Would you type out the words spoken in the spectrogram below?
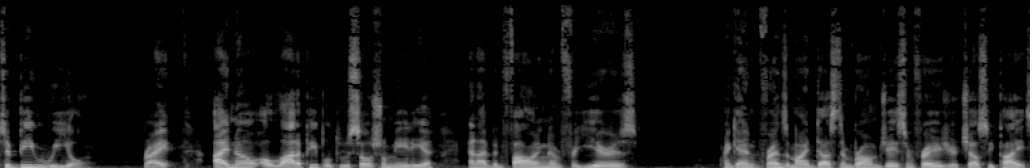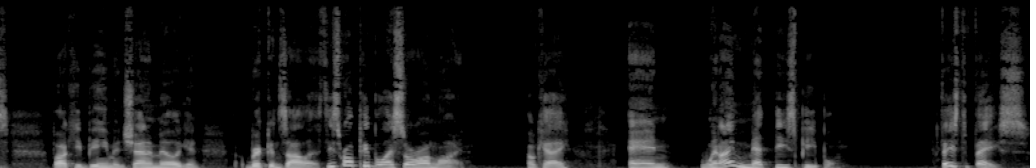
to be real, right? I know a lot of people through social media, and I've been following them for years. Again, friends of mine, Dustin Brohm, Jason Frazier, Chelsea Peitz, Bucky Beeman, Shannon Milligan, Rick Gonzalez. These are all people I saw online. Okay? And when I met these people face to face,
